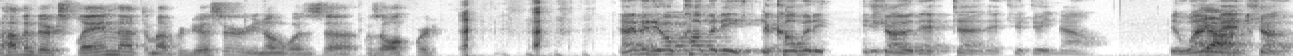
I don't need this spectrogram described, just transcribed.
having to explain that to my producer, you know, was uh, was awkward. David, your comedy, the comedy show that uh, that you're doing now, the one man yeah. show.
